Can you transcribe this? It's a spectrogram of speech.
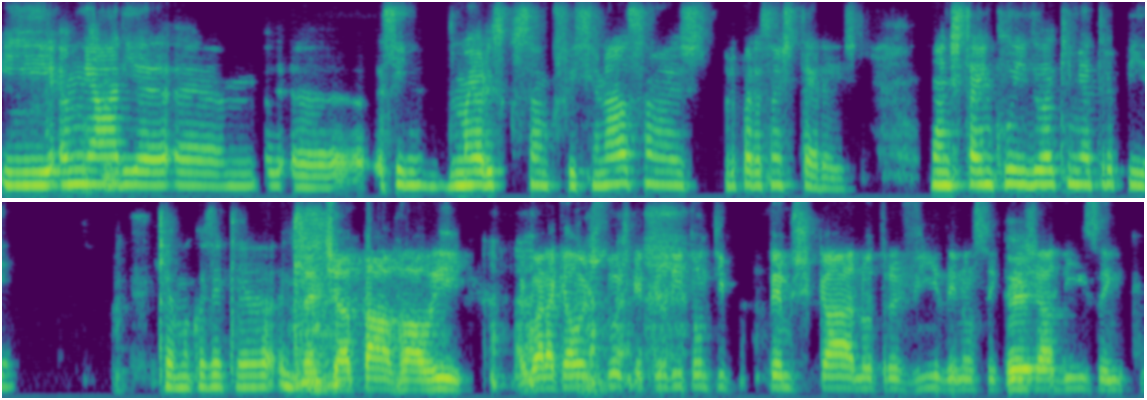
e a minha área um, uh, assim, de maior execução profissional são as preparações estéreis, onde está incluído a quimioterapia, que é uma coisa que eu, Portanto, já estava ali. Agora, aquelas pessoas que acreditam, tipo, temos cá noutra vida e não sei o que, É. já dizem que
